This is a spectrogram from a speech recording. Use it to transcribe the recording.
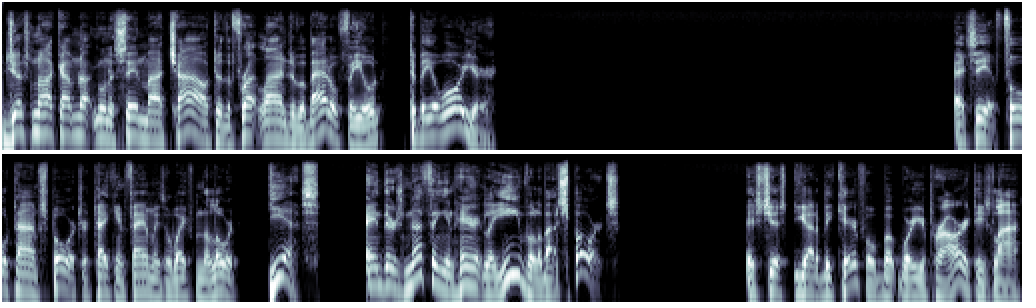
just like I'm not going to send my child to the front lines of a battlefield to be a warrior. That's it. Full time sports are taking families away from the Lord. Yes. And there's nothing inherently evil about sports. It's just you got to be careful, but where your priorities lie.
